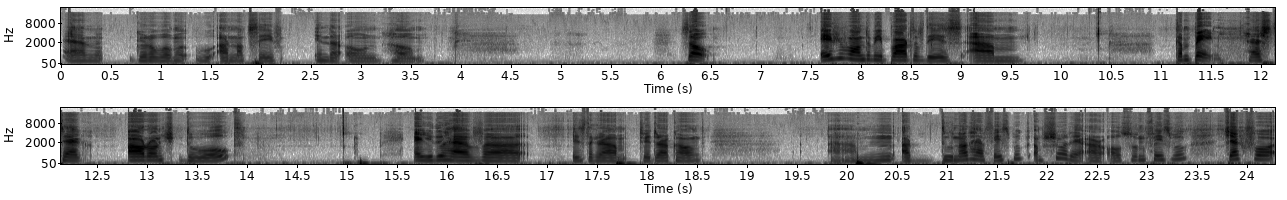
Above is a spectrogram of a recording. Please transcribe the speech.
and girl women who are not safe in their own home. So, if you want to be part of this um, campaign, hashtag Orange the World, and you do have uh, Instagram, Twitter account, Um, I do not have Facebook. I'm sure they are also on Facebook. Check for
